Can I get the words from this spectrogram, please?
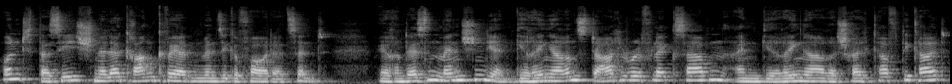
und dass sie schneller krank werden, wenn sie gefordert sind. Währenddessen Menschen, die einen geringeren Startle-Reflex haben, eine geringere Schreckhaftigkeit,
